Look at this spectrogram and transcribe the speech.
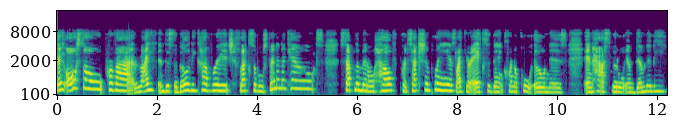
they also provide life and disability coverage, flexible spending accounts, supplemental health protection plans like your accident, critical illness, and hospital indemnity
